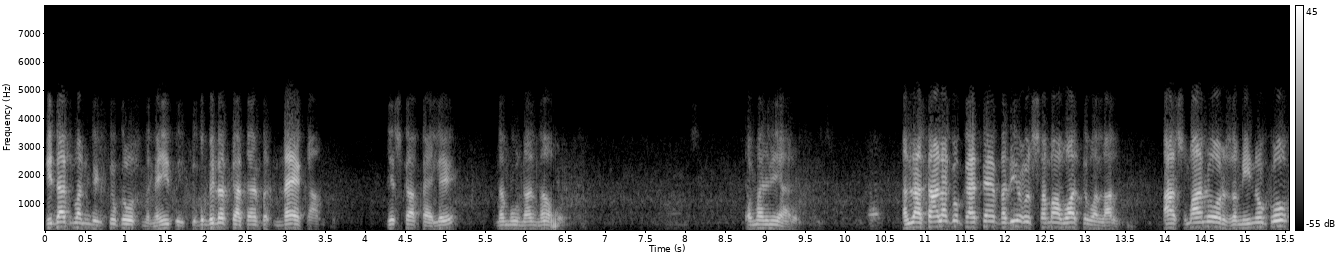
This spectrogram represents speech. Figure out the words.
بدت بن گئی، کیونکہ اس میں نہیں تھی، کیونکہ بدت کہتے ہیں نئے کام جس کا پہلے نمونہ نہ ہو۔ سمجھ نہیں آ رہی۔ اللہ تعالیٰ کو کہتے ہیں بدی السماوات والارض۔ آسمانوں اور زمینوں کو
